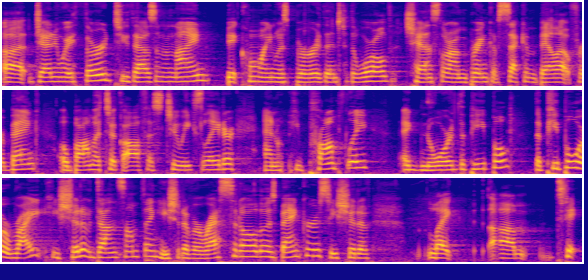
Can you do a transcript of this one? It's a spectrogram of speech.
uh, January 3rd, 2009, Bitcoin was birthed into the world. Chancellor on brink of second bailout for bank. Obama took office two weeks later, and he promptly ignored the people. The people were right. He should have done something. He should have arrested all those bankers. He should have, like, um, t-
